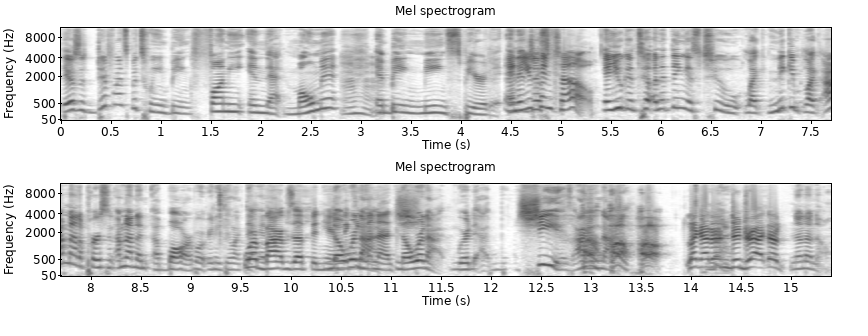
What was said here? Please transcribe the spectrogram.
there's a difference between being funny in that moment and being mean spirited. Mm-hmm. And it you can tell. And you can tell. And the thing is too, like Nicki, like I'm not a person. I'm not a, a barb or anything like We're that. And I'm- barbs up in here. No, we're not. Minaj. No, we're not. We're. She is. I am not. like I done the dragon. No, no, no.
